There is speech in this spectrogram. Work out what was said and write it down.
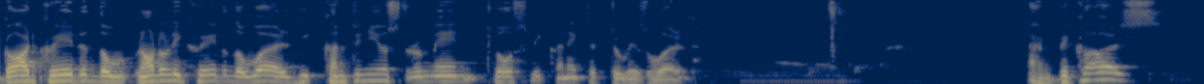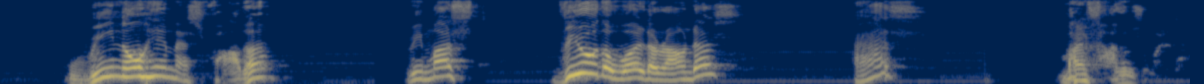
God created the not only created the world, He continues to remain closely connected to His world. And because we know Him as Father, we must view the world around us as my Father's world.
